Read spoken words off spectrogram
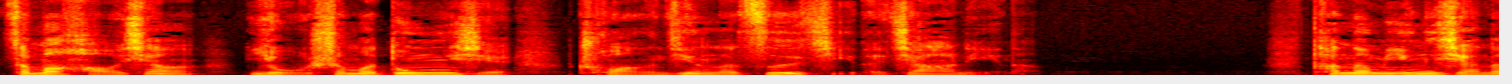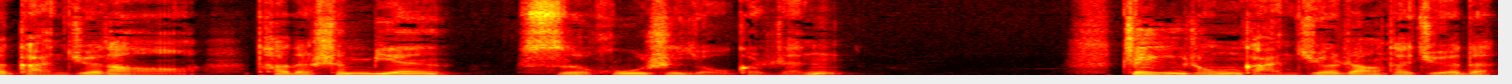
怎么好像有什么东西闯进了自己的家里呢？他能明显的感觉到他的身边似乎是有个人，这种感觉让他觉得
